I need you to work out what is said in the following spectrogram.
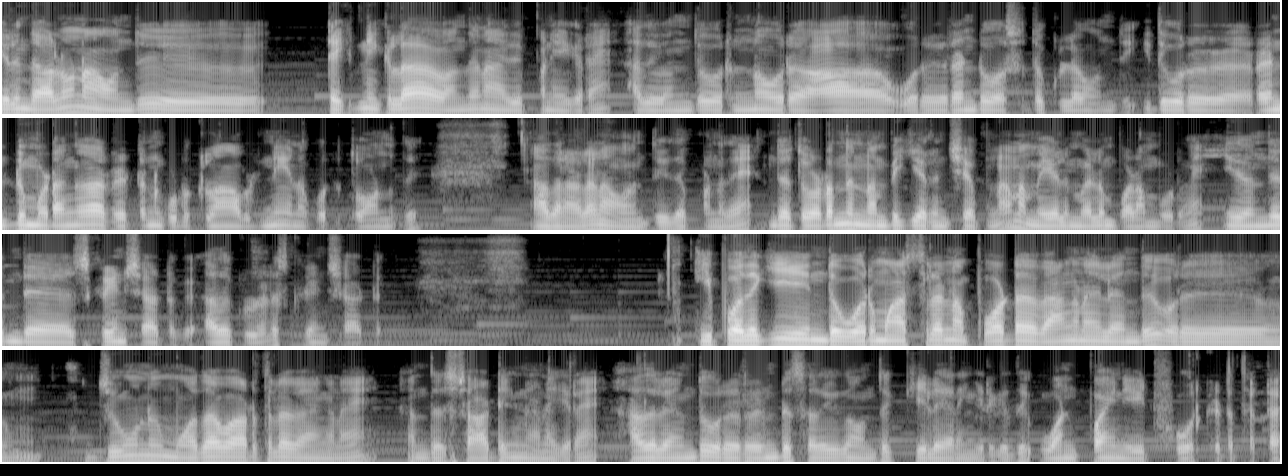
இருந்தாலும் நான் வந்து டெக்னிக்கலாக வந்து நான் இது பண்ணிக்கிறேன். அது வந்து ஒரு இன்னும் ஒரு ஒரு ரெண்டு வருஷத்துக்குள்ளே வந்து இது ஒரு ரெண்டு மடங்கா ரிட்டர்ன் கொடுக்கலாம் அப்படின்னு எனக்கு ஒரு தோணுது. அதனால் நான் வந்து இதை பண்ணுவேன் இந்த தொடர்ந்து நம்பிக்கை இருந்துச்சு அப்படின்னா, நான் மேலும் மேலும் படம் போடுவேன். இது வந்து இந்த ஸ்க்ரீன்ஷாட்டுக்கு அதுக்குள்ளே ஸ்க்ரீன்ஷாட்டு இப்போதைக்கு இந்த ஒரு மாதத்தில் நான் போட்ட வாங்கினதுலேருந்து ஒரு ஜூனு மொதல் வாரத்தில் வாங்கினேன். அந்த ஸ்டார்டிங் நினைக்கிறேன் அதுலேருந்து ஒரு ரெண்டு சதவீதம் வந்து கீழே இறங்கியிருக்குது. 1.84 கிட்டத்தட்ட.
